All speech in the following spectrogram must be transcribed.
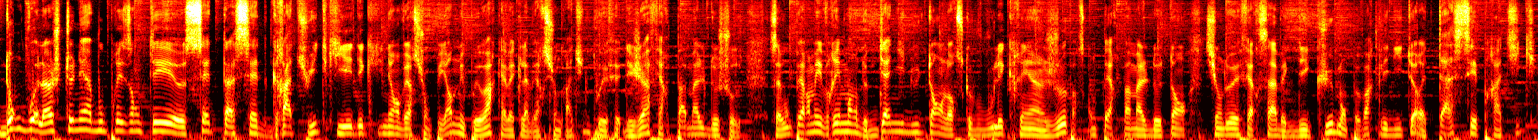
Donc voilà, je tenais à vous présenter euh, cette asset gratuite qui est déclinée en version payante, mais vous pouvez voir qu'avec la version gratuite, vous pouvez déjà faire pas mal de choses. Ça vous permet vraiment de gagner du temps lorsque vous voulez créer un jeu, parce qu'on perd pas mal de temps. Si on devait faire ça avec des cubes, on peut voir que l'éditeur est assez pratique.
